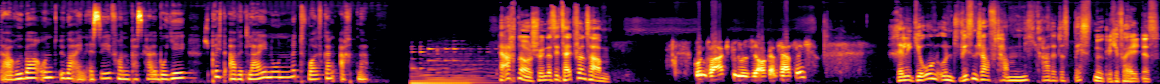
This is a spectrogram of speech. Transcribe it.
Darüber und über ein Essay von Pascal Boyer spricht Arvid Lai nun mit Wolfgang Achtner. Herr Achtner, schön, dass Sie Zeit für uns haben. Guten Tag, ich begrüße Sie auch ganz herzlich. Religion und Wissenschaft haben nicht gerade das bestmögliche Verhältnis.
